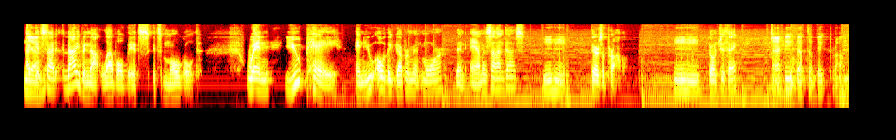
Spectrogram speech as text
Yeah. It's not not even not leveled. It's it's moguled. When you pay and you owe the government more than Amazon does, mm-hmm. there's a problem. Mm-hmm. Don't you think? I think that's a big problem.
